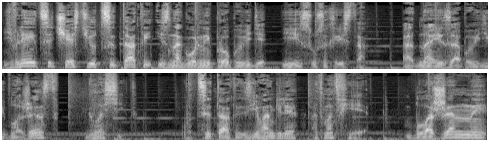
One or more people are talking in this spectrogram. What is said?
является частью цитаты из Нагорной проповеди Иисуса Христа. Одна из заповедей блаженств гласит, вот цитата из Евангелия от Матфея, «Блаженны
